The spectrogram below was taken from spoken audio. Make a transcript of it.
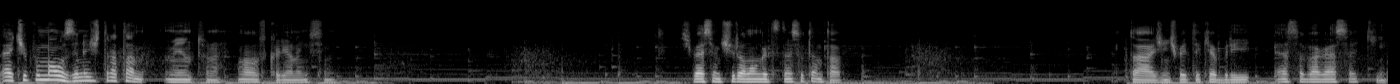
É tipo uma usina de tratamento, né? Olha os carinhos lá em cima. Se tivesse um tiro a longa distância, eu tentava. Tá, a gente vai ter que abrir essa bagaça aqui.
